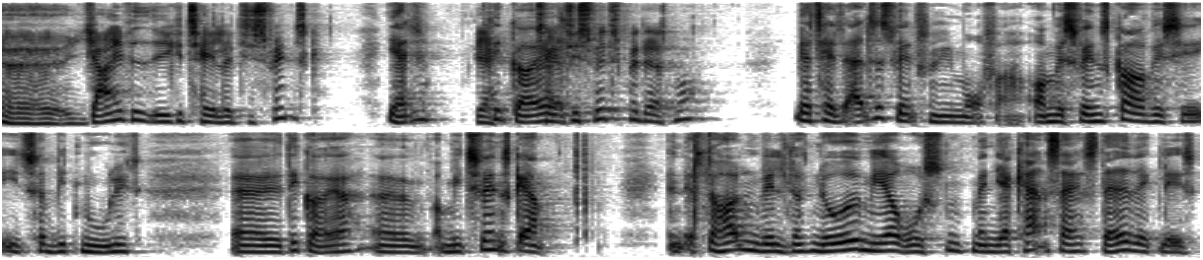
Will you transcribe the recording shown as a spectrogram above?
Øh, jeg ved ikke, taler de svensk? Ja, det, Ja. det gør Taler jeg. de svensk med deres mor? Jeg talte altid svensk med min morfar, og med svenskere, hvis jeg, så vidt muligt. Øh, det gør jeg. Øh, og mit svensk er efterhånden vel noget mere rustent, men jeg kan så stadigvæk læse,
